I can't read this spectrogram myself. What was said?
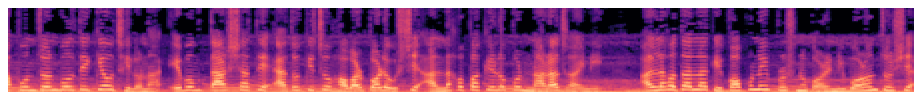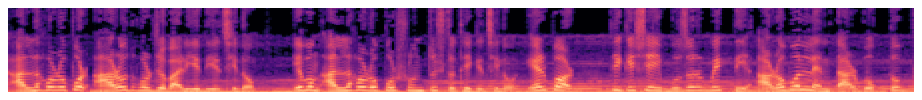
আপনজন বলতে কেউ ছিল না এবং তার সাথে এত কিছু হওয়ার পরেও সে আল্লাহ পাকের ওপর নারাজ হয়নি। আল্লাহ তাল্লাহকে কখনোই প্রশ্ন করেনি, বরঞ্চ সে আল্লাহর ওপর আরও ধৈর্য বাড়িয়ে দিয়েছিল এবং আল্লাহর ওপর সন্তুষ্ট থেকেছিল। এরপর থেকে সেই বুজুর্গ ব্যক্তি আরও বললেন, তার বক্তব্য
